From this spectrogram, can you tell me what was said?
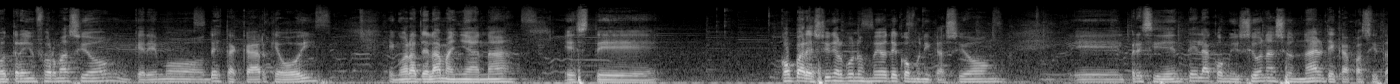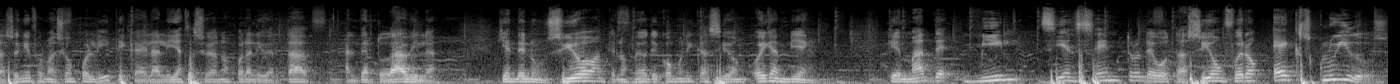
otra información queremos destacar que hoy, en horas de la mañana, este, compareció en algunos medios de comunicación eh, el presidente de la Comisión Nacional de Capacitación e Información Política de la Alianza Ciudadanos por la Libertad, Alberto Dávila, quien denunció ante los medios de comunicación, oigan bien, que más de 1.100 centros de votación fueron excluidos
